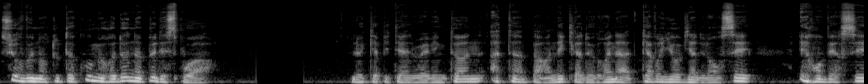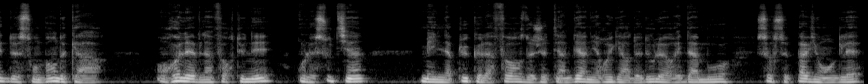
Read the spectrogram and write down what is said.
survenant tout à coup, me redonne un peu d'espoir. Le capitaine Ravington, atteint par un éclat de grenade qu'Avrio vient de lancer, est renversé de son banc de quart. On relève l'infortuné, on le soutient, mais il n'a plus que la force de jeter un dernier regard de douleur et d'amour sur ce pavillon anglais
